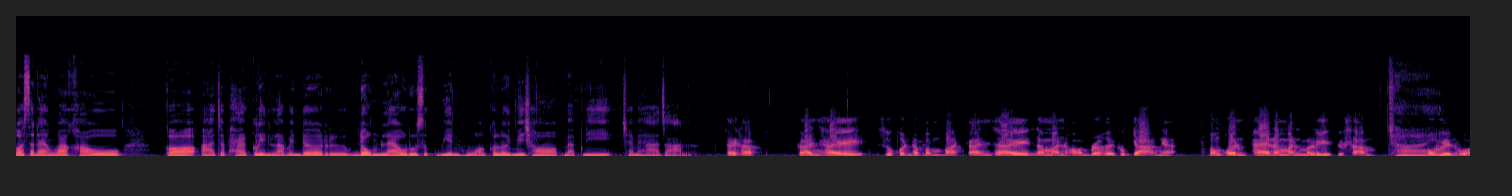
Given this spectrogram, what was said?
ก็แสดงว่าเขาก็อาจจะแพ้กลิ่นลาเวนเดอร์หรือดมแล้วรู้สึกเวียนหัวก็เลยไม่ชอบแบบนี้ใช่ไหมคะอาจารย์ใช่ครับ การใช้สุคนทบำบัด การใช้น้ำมันหอมระเหยทุกอย่างเนี่ย บางคนแพ้น้ำมันมะลิด้วยซ้ใช่ำเพราะเวียนหัว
